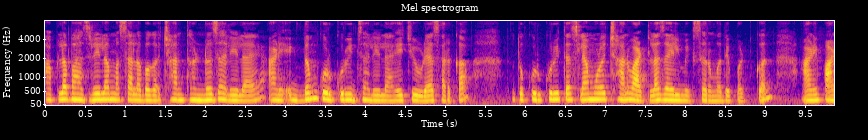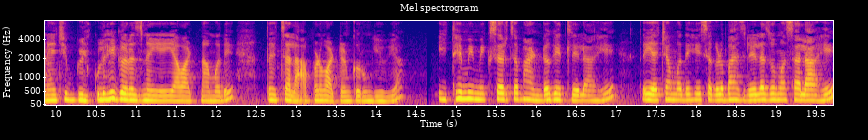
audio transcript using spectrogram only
आपला भाजलेला मसाला बघा छान थंड झालेला आहे आणि एकदम कुरकुरीत झालेला आहे चिवड्यासारखा. तर तो कुरकुरीत असल्यामुळे छान वाटला जाईल मिक्सरमध्ये पटकन आणि पाण्याची बिलकुलही गरज नाही आहे या वाटणामध्ये. तर चला आपण वाटण करून घेऊया. इथे मी मिक्सरचं भांडं घेतलेलं आहे. तर याच्यामध्ये हे सगळं भाजलेला जो मसाला आहे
